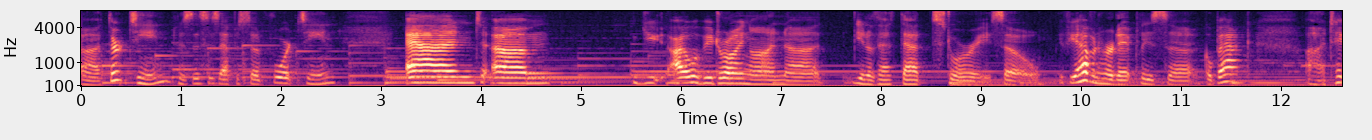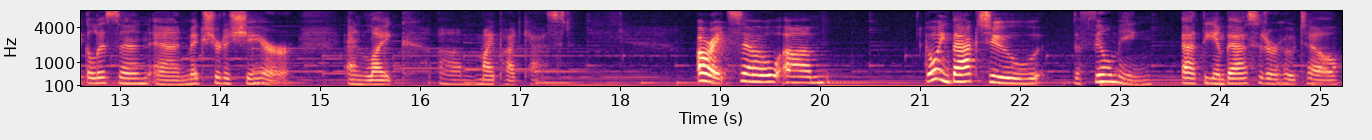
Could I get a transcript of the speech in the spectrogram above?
uh, 13, because this is episode 14. And um, you, I will be drawing on, uh, you know, that, that story. So if you haven't heard it, please uh, go back, uh, take a listen, and make sure to share and like um, my podcast. All right, so um, going back to the filming at the Ambassador Hotel.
